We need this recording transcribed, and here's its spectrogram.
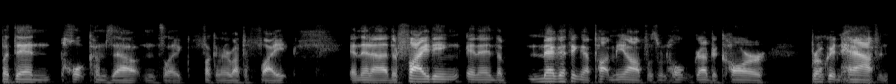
But then Hulk comes out, and it's like fucking they're about to fight, and then uh, they're fighting, and then the mega thing that popped me off was when Hulk grabbed a car, broke it in half, and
